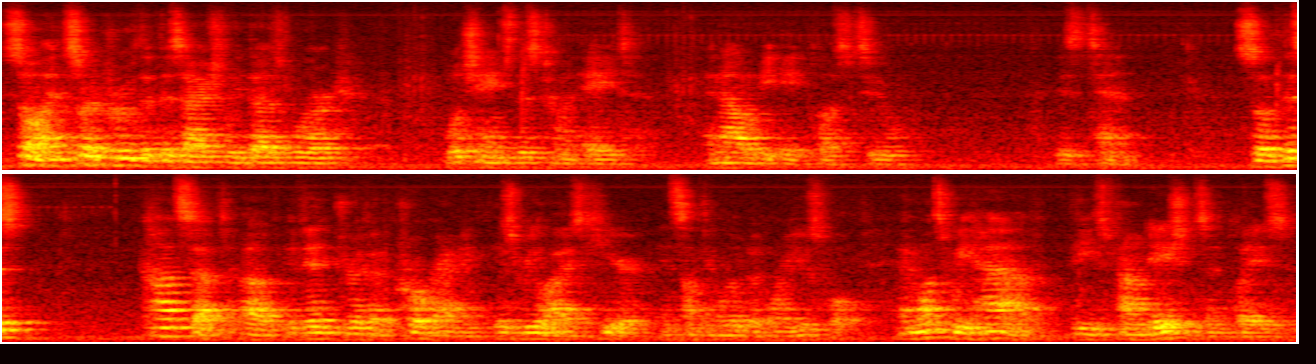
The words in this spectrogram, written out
so, and sort of prove that this actually does work, we'll change this to an 8, and now it'll be 8 plus 2 is 10. So this concept of event-driven programming is realized here in something a little bit more useful. And once we have these foundations in place,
